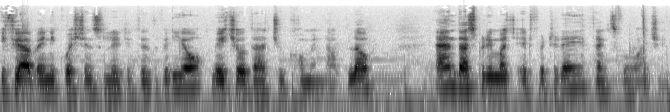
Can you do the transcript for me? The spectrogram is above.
If you have any questions related to the video, make sure that you comment down below. And that's pretty much it for today. Thanks for watching.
